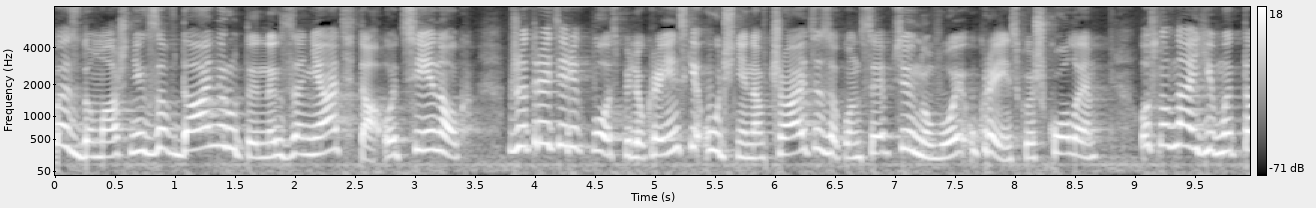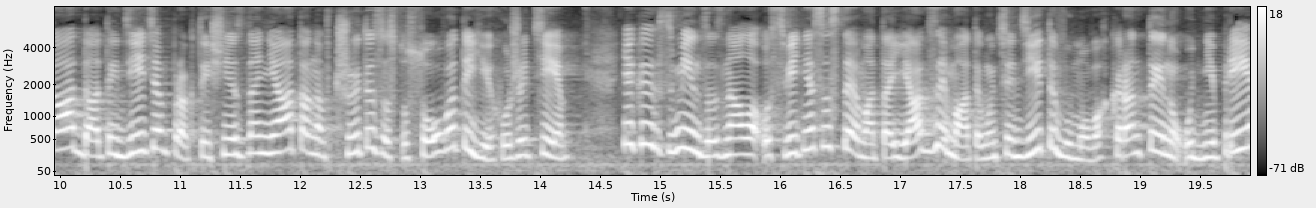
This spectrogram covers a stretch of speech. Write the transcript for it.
Без домашніх завдань, рутинних занять та оцінок. Вже третій рік поспіль українські учні навчаються за концепцією нової української школи. Основна її мета дати дітям практичні знання та навчити застосовувати їх у житті. Яких змін зазнала освітня система та як займатимуться діти в умовах карантину у Дніпрі?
